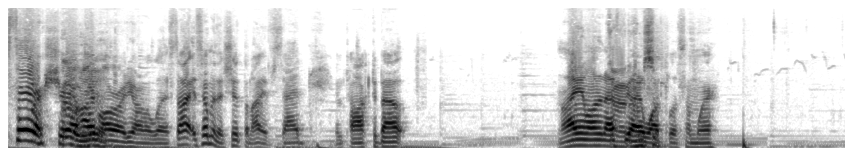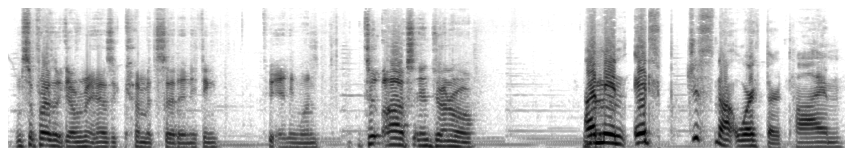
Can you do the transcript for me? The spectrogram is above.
For sure, Oh, I'm yeah. already on a list. I, some of the shit that I've said and talked about, I am on an Uh, FBI I'm watch list somewhere. I'm surprised the government hasn't come and said anything to anyone, to us in general. I mean, it's just not worth their time.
